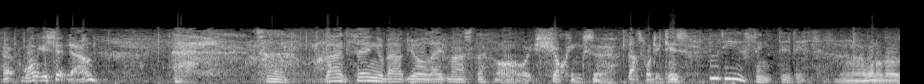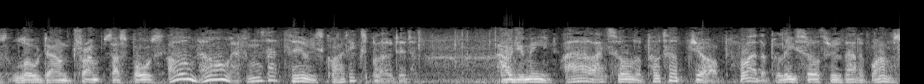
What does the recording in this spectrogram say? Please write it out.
Uh, won't you sit down? It's a bad thing about your late master. Oh, it's shocking, sir. That's what it is. Who do you think did it? Uh, one of those low-down tramps, I suppose. Oh, no, Evans, that theory's quite exploded. How do you mean? Well, that's all a put-up job. Why, the police saw through that at once.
